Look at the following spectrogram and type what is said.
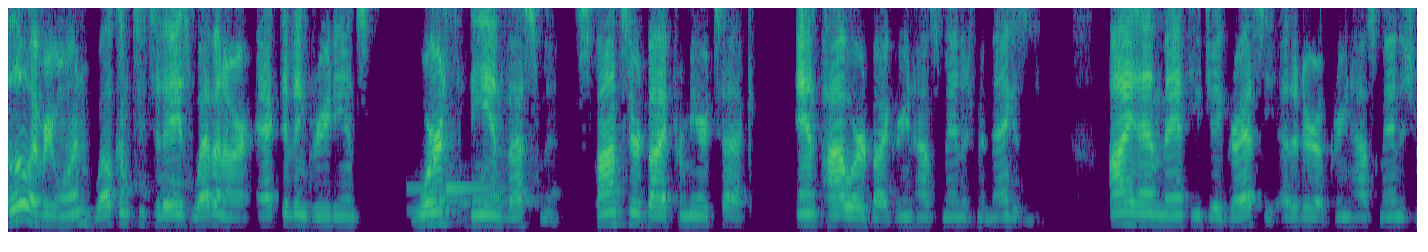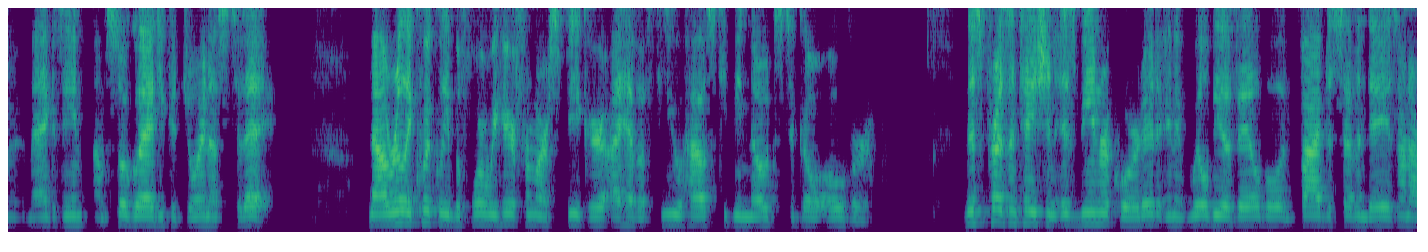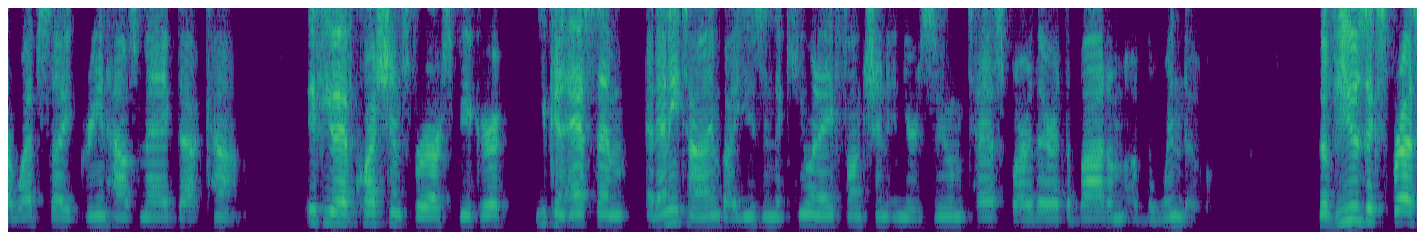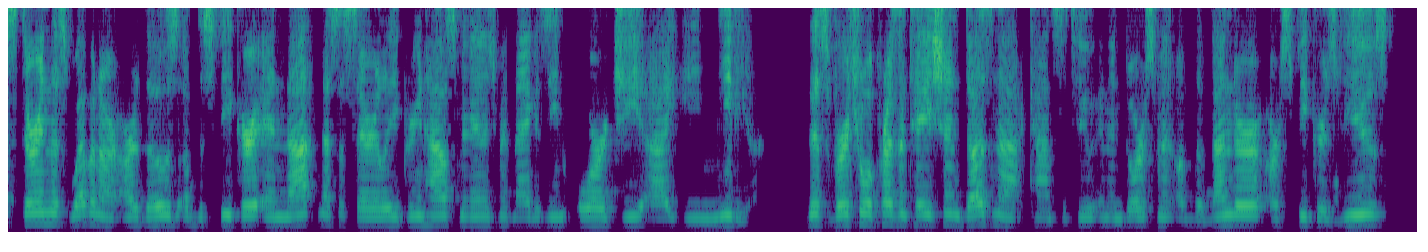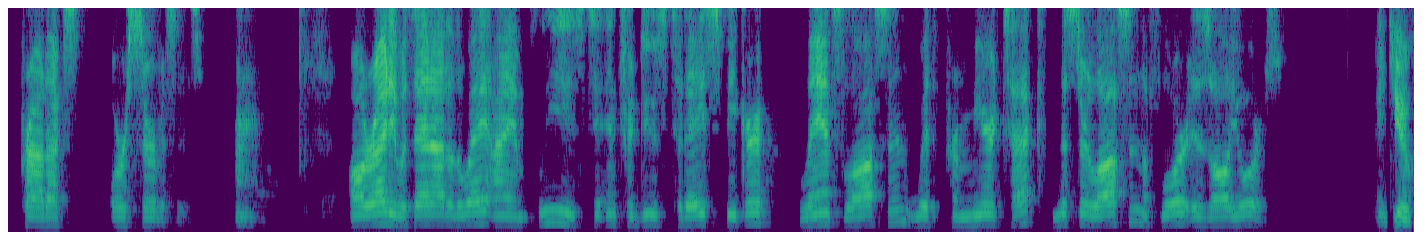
Hello, everyone. Welcome to today's webinar, Active Ingredients Worth the Investment, sponsored by Premier Tech and powered by Greenhouse Management Magazine. I am Matthew J. Grassi, editor of Greenhouse Management Magazine. I'm so glad you could join us today. Now, really quickly, before we hear from our speaker, I have a few housekeeping notes to go over. This presentation is being recorded and it will be available in five to seven days on our website, greenhousemag.com. If you have questions for our speaker, you can ask them at any time by using the Q&A function in your Zoom taskbar there at the bottom of the window. The views expressed during this webinar are those of the speaker and not necessarily Greenhouse Management Magazine or GIE Media. This virtual presentation does not constitute an endorsement of the vendor or speaker's views, products, or services. Alrighty, with that out of the way, I am pleased to introduce today's speaker, Lance Lawson with Premier Tech. Mr. Lawson, the floor is all yours. Thank you.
